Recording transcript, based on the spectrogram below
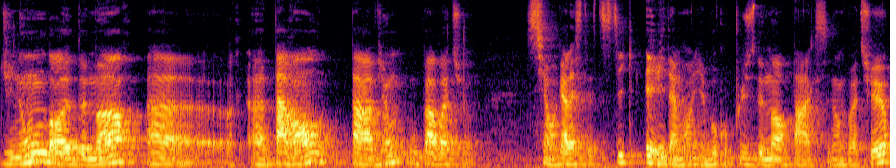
du nombre de morts euh, euh, par an, par avion ou par voiture. Si on regarde les statistiques, évidemment, il y a beaucoup plus de morts par accident de voiture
